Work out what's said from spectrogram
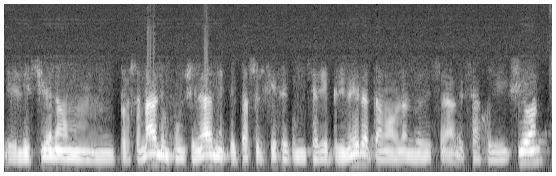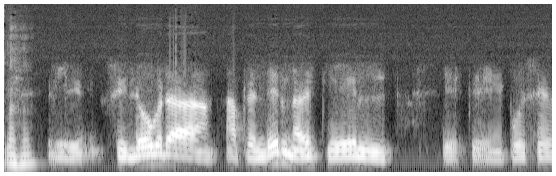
eh, lesiona a un personal, un funcionario, en este caso el jefe de comisaría primera, estamos hablando de esa, de esa jurisdicción, eh, se logra aprender una vez que él este, puede ser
